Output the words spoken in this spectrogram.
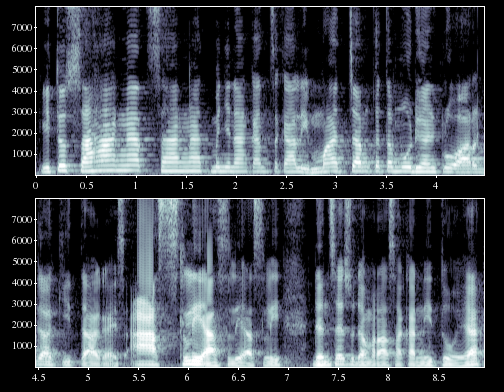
Itu sangat-sangat menyenangkan sekali. Macam ketemu dengan keluarga kita guys. Asli, asli, asli. Dan saya sudah merasakan itu ya.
